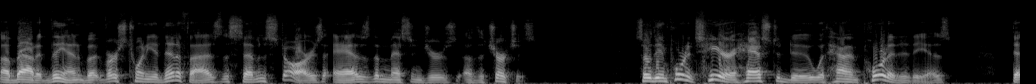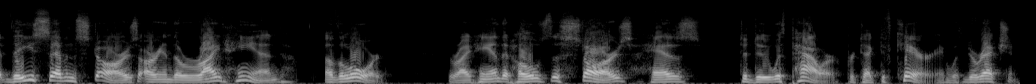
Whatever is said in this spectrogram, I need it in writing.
about it then, but verse 20 identifies the seven stars as the messengers of the churches. So the importance here has to do with how important it is that these seven stars are in the right hand of the Lord. The right hand that holds the stars has to do with power, protective care, and with direction.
